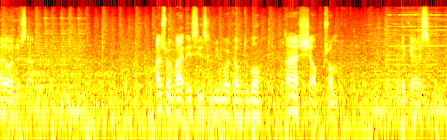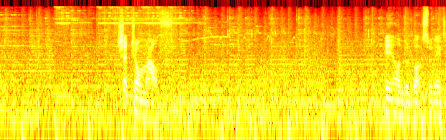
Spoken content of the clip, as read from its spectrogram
I don't understand. I just went back, these seats could be more comfortable. Ah, shut up, Trump. Who cares? Shut your mouth. 800 bucks we need.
